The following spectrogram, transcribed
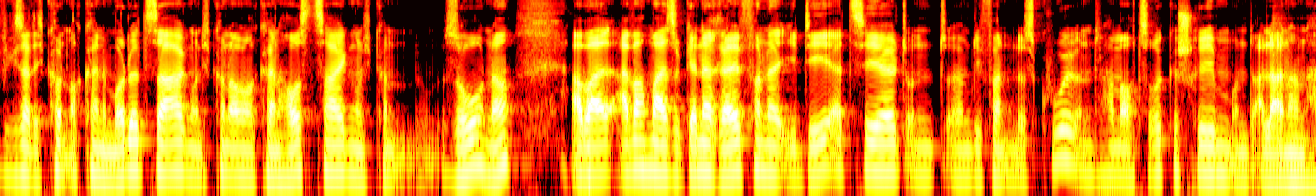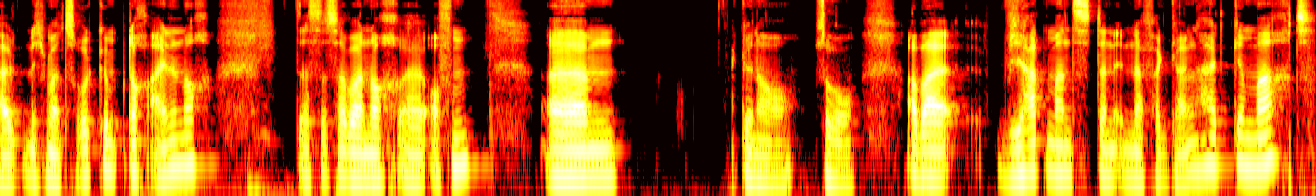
wie gesagt, ich konnte noch keine Models sagen und ich konnte auch noch kein Haus zeigen und ich konnte so, ne? Aber einfach mal so generell von der Idee erzählt und ähm, die fanden das cool und haben auch zurückgeschrieben und alle anderen halt nicht mal zurück, doch eine noch. Das ist aber noch äh, offen. Ähm, Genau, so. Aber wie hat man es dann in der Vergangenheit gemacht?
